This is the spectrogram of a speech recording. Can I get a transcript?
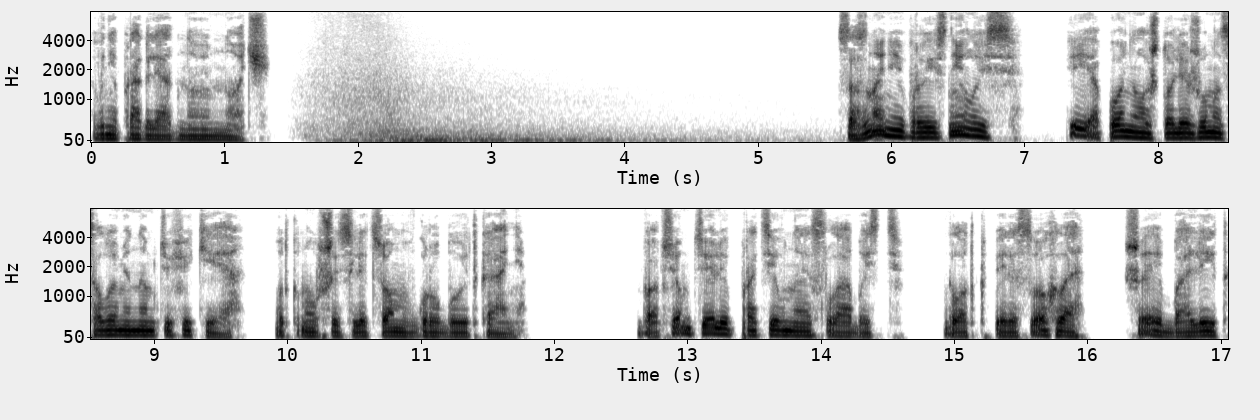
в непроглядную ночь. Сознание прояснилось, и я понял, что лежу на соломенном тюфике, уткнувшись лицом в грубую ткань. Во всем теле противная слабость, глотка пересохла, шея болит,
